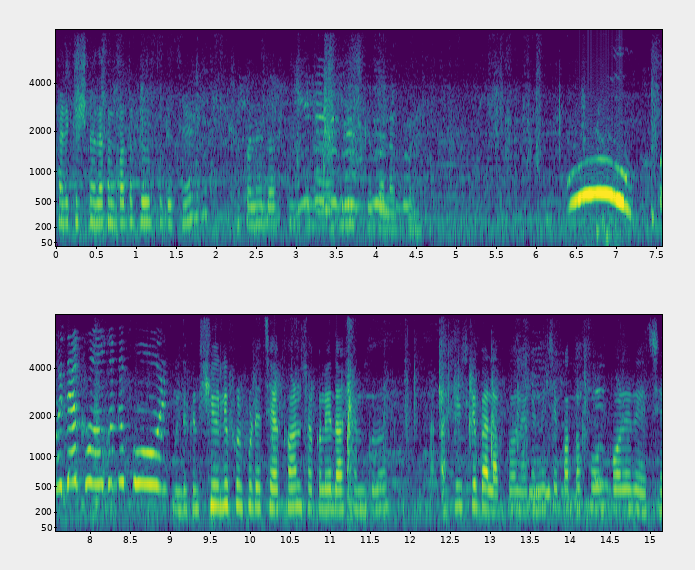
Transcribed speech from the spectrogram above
হরে কৃষ্ণ এখন কত ফুল ফুটেছে। সকালে দশ মিনিট লাগবে উ ওই দেখো কত ফুল দেখুন, শিউলি ফুল ফুটেছে এখন। সকালে দর্শন করুন। আশিস কৃপা লাভ করুন এখানে নিচে কত ফুল পড়ে রয়েছে।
